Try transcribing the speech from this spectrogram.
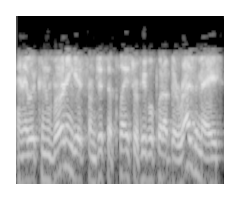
and they were converting it from just a place where people put up their resumes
